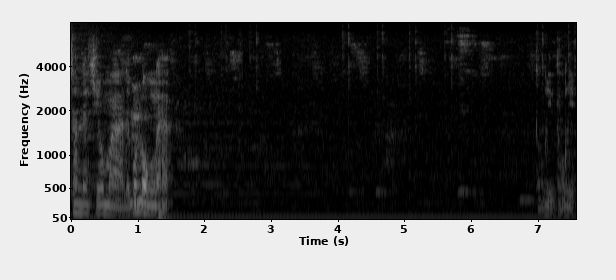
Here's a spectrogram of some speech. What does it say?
ชั่นเรียกเชียวมาเดี๋ยวก็ลงนะฮะต้องรีบต้องรีบ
